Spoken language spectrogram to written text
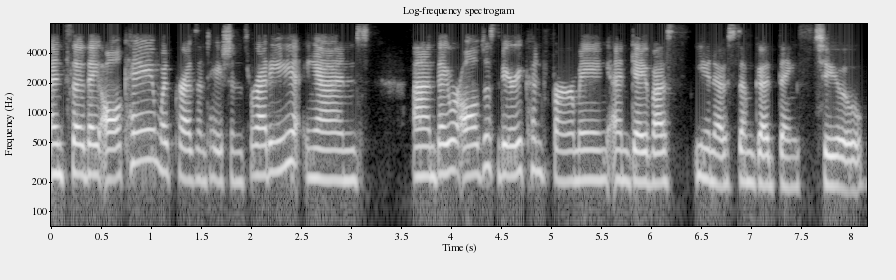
and so they all came with presentations ready and um, they were all just very confirming and gave us, you know, some good things to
